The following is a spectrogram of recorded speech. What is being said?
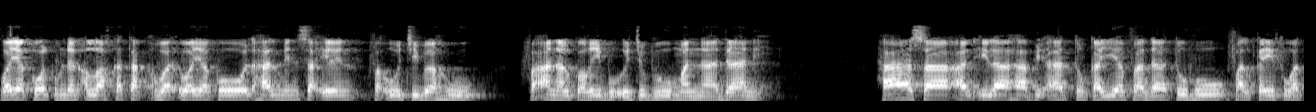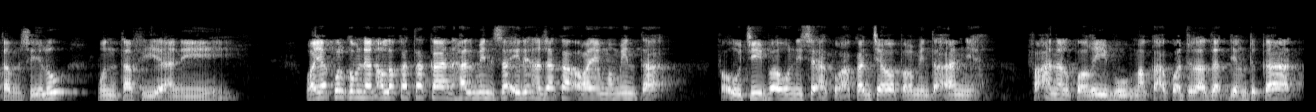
Wayakul kemudian Allah kata wayakul hal min sa'ilin fa ujibahu fa anal qaribu ujubu man nadani. Hasa al ilaha bi atun kayyafadatuhu fal kaifu wa tamsilu muntafiyani. Wayakul kemudian Allah katakan hal min sa'ilin adakah orang yang meminta fa ujibahu nisa aku akan jawab permintaannya. Fa anal qaribu maka aku adalah zat yang dekat.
